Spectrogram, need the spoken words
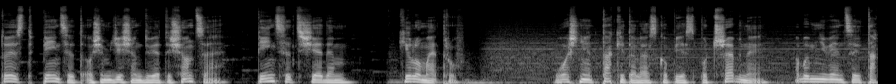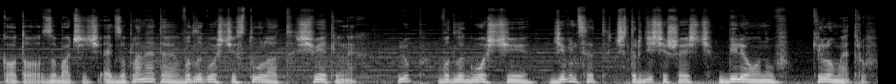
To jest 582 507 km. Właśnie taki teleskop jest potrzebny, aby mniej więcej tak oto zobaczyć egzoplanetę w odległości 100 lat świetlnych lub w odległości 946 bilionów kilometrów.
